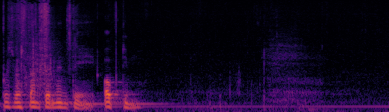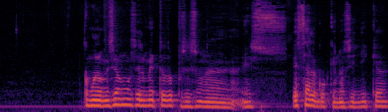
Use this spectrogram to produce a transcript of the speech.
pues bastante óptimo. Como lo mencionamos, el método pues es, una, es, es algo que nos indica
